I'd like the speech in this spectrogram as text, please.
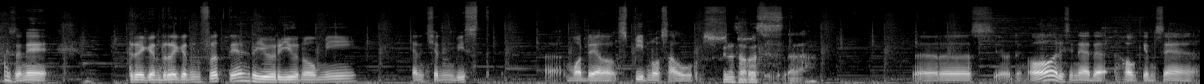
Maksudnya Dragon Dragon Fruit ya, Ryu Ryu Nomi, Ancient Beast, uh, model Spinosaurus. Dinosaurus. ah. Terus ya udah. Oh di sini ada Hawkinsnya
